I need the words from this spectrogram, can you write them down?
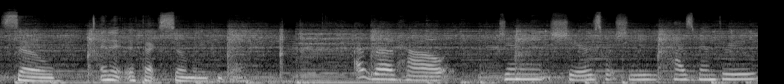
So, and it affects so many people. I love how Jenny shares what she has been through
